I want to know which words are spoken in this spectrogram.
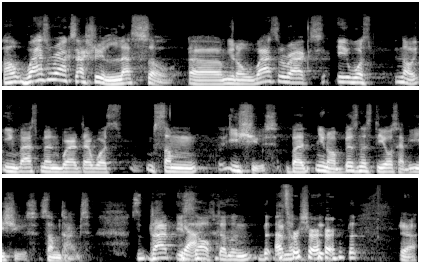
Uh, WazirX actually less so. Um, you know, WazirX it was no investment where there was some issues, but you know, business deals have issues sometimes. So that itself yeah. doesn't. That's for sure. yeah,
